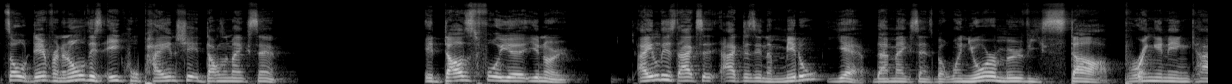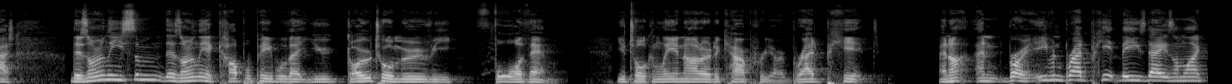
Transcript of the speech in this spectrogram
it's all different and all this equal pay and shit doesn't make sense. It does for you, you know, a-list actors in the middle, yeah, that makes sense. But when you're a movie star bringing in cash, there's only some. There's only a couple people that you go to a movie for them. You're talking Leonardo DiCaprio, Brad Pitt, and I and bro, even Brad Pitt these days, I'm like,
